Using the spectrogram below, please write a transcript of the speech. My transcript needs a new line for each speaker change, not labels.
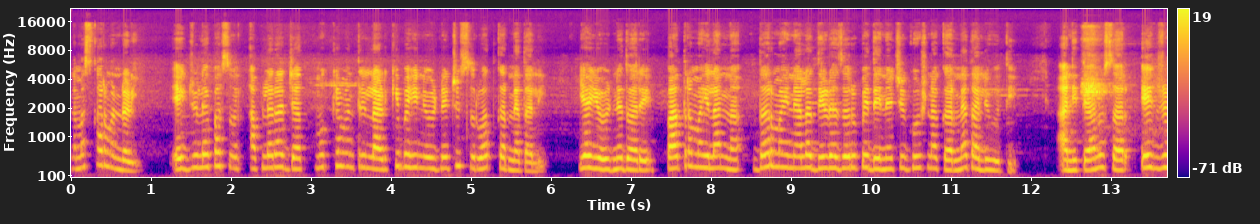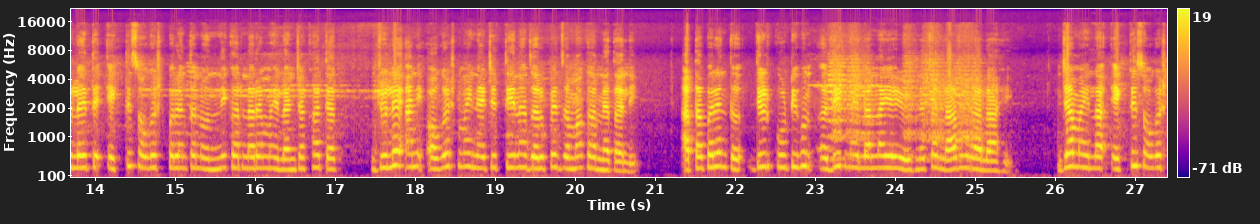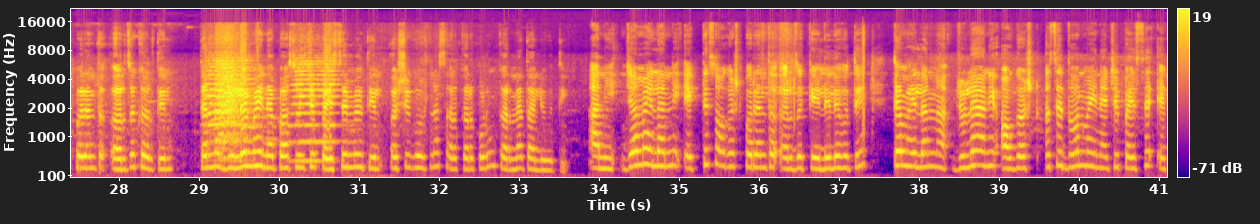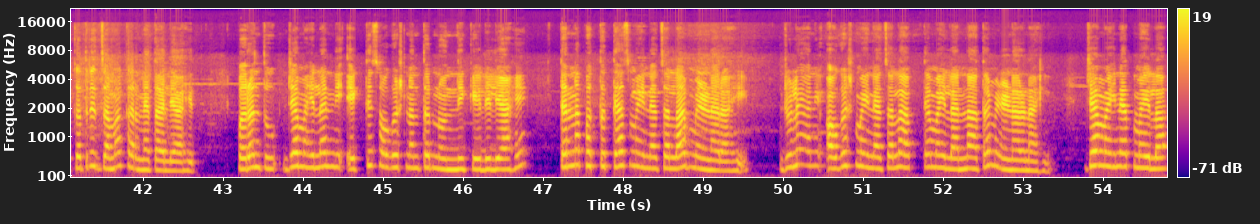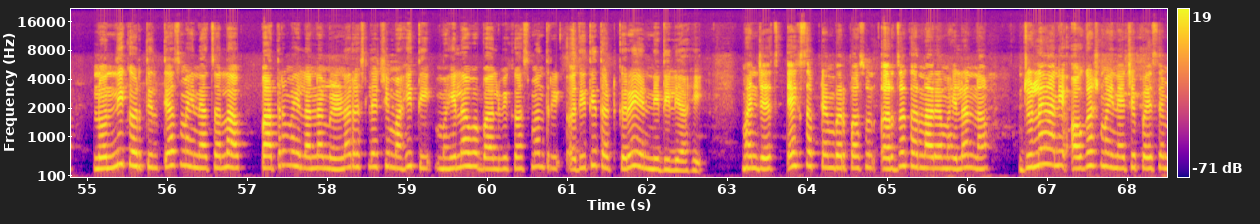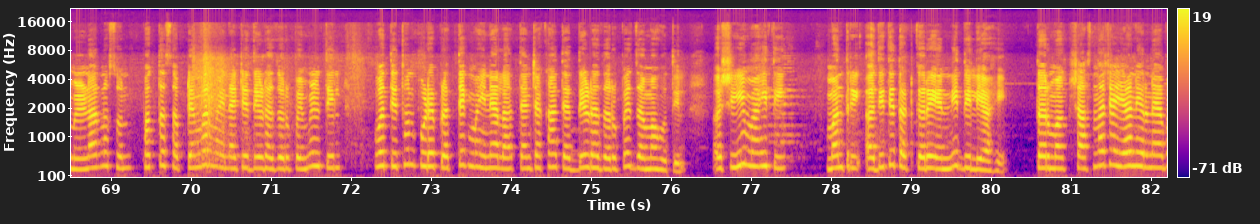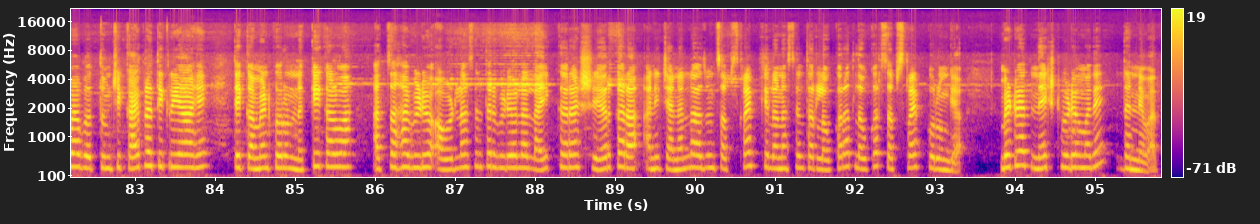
नमस्कार मंडळी. एक जुलैपासून आपल्या राज्यात मुख्यमंत्री लाडकी बहीण योजनेची सुरुवात करण्यात आली. या योजनेद्वारे पात्र महिलांना दर महिन्याला दीड हजार रुपये देण्याची घोषणा करण्यात आली होती. आणि त्यानुसार एक जुलै ते एकतीस ऑगस्टपर्यंत नोंदणी करणाऱ्या महिलांच्या खात्यात जुलै आणि ऑगस्ट महिन्याचे तीन हजार रुपये जमा करण्यात आले. आतापर्यंत दीड कोटीहून अधिक महिलांना या योजनेचा लाभ मिळाला आहे. ज्या महिला एकतीस ऑगस्टपर्यंत अर्ज करतील त्यांना जुलै महिन्यापासूनचे पैसे मिळतील अशी घोषणा सरकारकडून करण्यात आली होती. आणि ज्या महिलांनी एकतीस ऑगस्टपर्यंत अर्ज केलेले होते त्या महिलांना जुलै आणि ऑगस्ट असे दोन महिन्याचे पैसे एकत्रित जमा करण्यात आले आहेत. परंतु ज्या महिलांनी एकतीस ऑगस्ट नंतर नोंदणी केलेली आहे त्यांना फक्त त्याच महिन्याचा लाभ मिळणार आहे. जुलै आणि ऑगस्ट महिन्याचा लाभ त्या महिलांना आता मिळणार नाही. ज्या महिन्यात महिला नोंदणी करतील त्याच महिन्याचा लाभ पात्र महिलांना मिळणार असल्याची माहिती महिला व बालविकास मंत्री अदिती तटकरे यांनी दिली आहे. म्हणजेच एक सप्टेंबरपासून अर्ज करणाऱ्या महिलांना जुलै आणि ऑगस्ट महिन्याचे पैसे मिळणार नसून फक्त सप्टेंबर महिन्याचे दीड हजार रुपये मिळतील व तिथून पुढे प्रत्येक महिन्याला त्यांच्या खात्यात दीड हजार रुपये जमा होतील अशी ही माहिती मंत्री अदिती तटकरे यांनी दिली आहे. तर मग शासनाच्या या निर्णयाबाबत तुमची काय प्रतिक्रिया आहे ते कमेंट करून नक्की कळवा. आजचा हा व्हिडिओ आवडला असेल तर व्हिडिओला लाईक करा शेअर करा आणि चॅनलला अजून सबस्क्राईब केलं नसेल तर लवकरात लवकर सबस्क्राईब करून घ्या. भेटूयात नेक्स्ट व्हिडिओमध्ये. धन्यवाद.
